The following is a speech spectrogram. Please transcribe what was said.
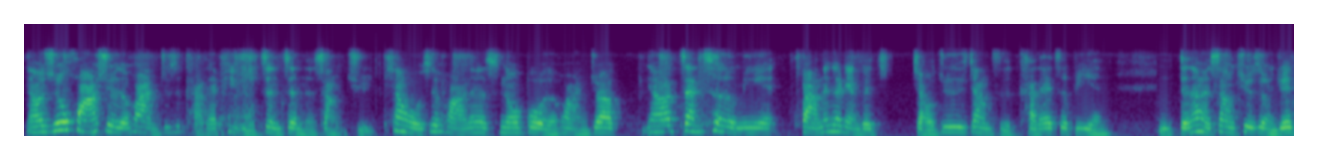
然后就滑雪的话，你就是卡在屁股正正的上去。像我是滑那个 snowboard 的话，你就要你要站侧面，把那个两个脚就是这样子卡在这边。你等到你上去的时候，你就会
